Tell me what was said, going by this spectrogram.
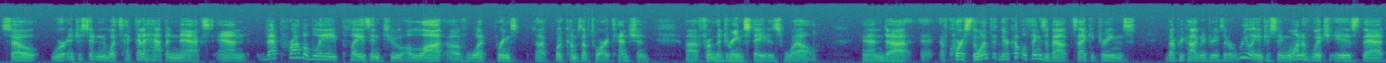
So we're interested in what's going to happen next, and that probably plays into a lot of what brings uh, what comes up to our attention uh, from the dream state as well. And uh, of course, the one th- there are a couple things about psychic dreams about precognitive dreams that are really interesting. One of which is that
